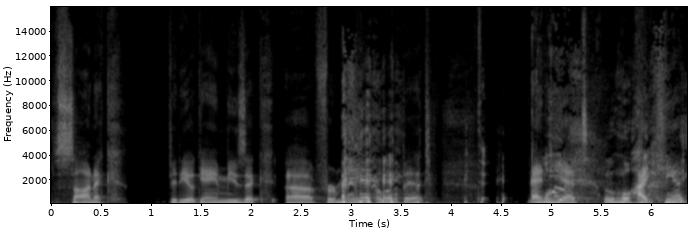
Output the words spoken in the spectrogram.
Sonic video game music uh for me a little bit. And yet I can't.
